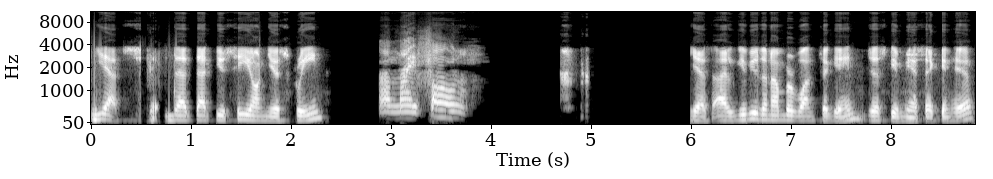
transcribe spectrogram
Yes, that that you see on your screen. On my phone? Yes, I'll give you the number once again. Just give me a second here.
